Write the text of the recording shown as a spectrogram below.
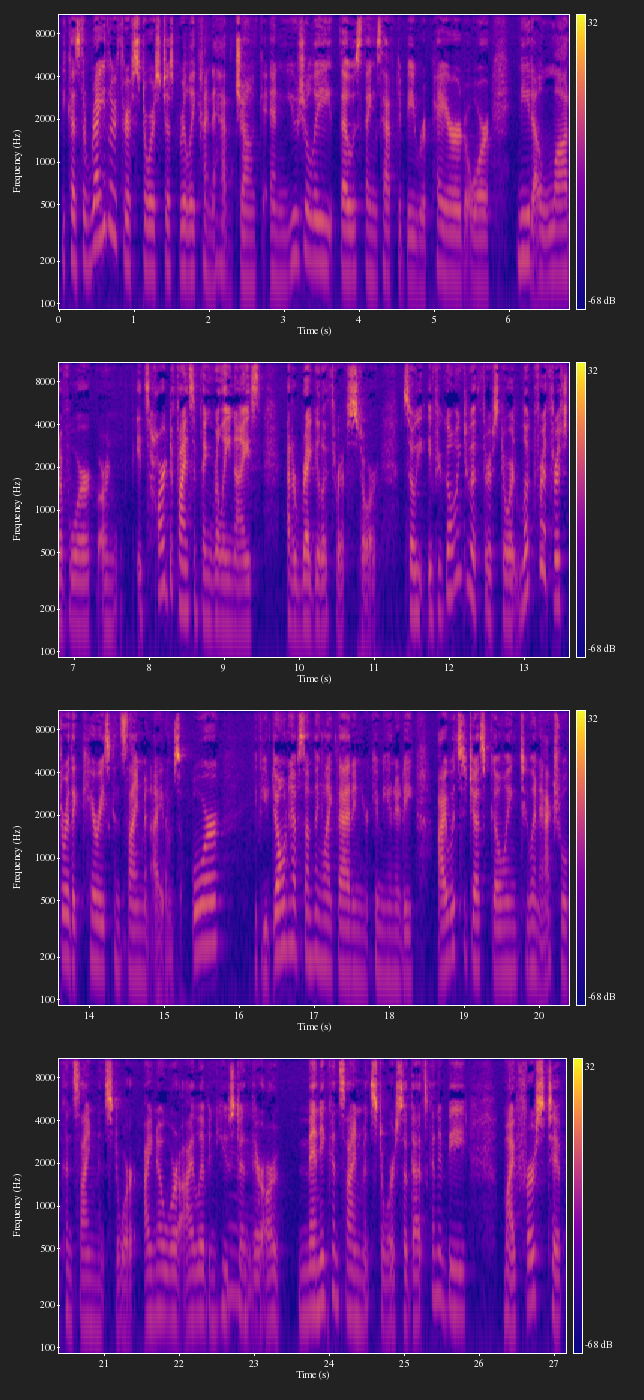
because the regular thrift stores just really kind of have junk, and usually those things have to be repaired or need a lot of work, or it's hard to find something really nice at a regular thrift store. So if you're going to a thrift store, look for a thrift store that carries consignment items or if you don't have something like that in your community, I would suggest going to an actual consignment store. I know where I live in Houston, there are many consignment stores, so that's going to be my first tip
